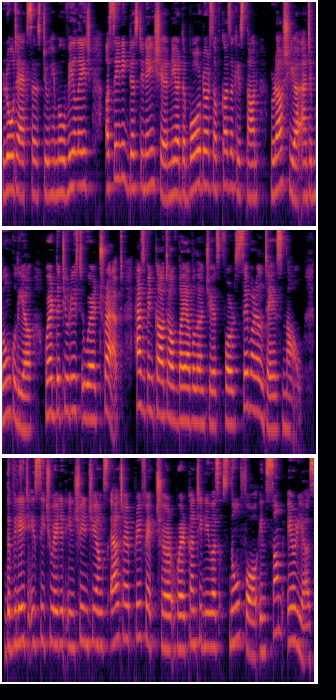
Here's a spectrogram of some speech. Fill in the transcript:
Road access to Hemu village, a scenic destination near the borders of Kazakhstan, Russia and Mongolia, where the tourists were trapped, has been cut off by avalanches for several days now. The village is situated in Xinjiang's Altai prefecture where continuous snowfall in some areas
